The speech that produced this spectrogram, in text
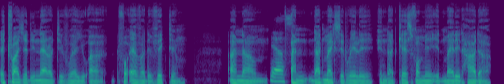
a tragedy narrative where you are forever the victim. And um, yes. and that makes it really in that case for me it made it harder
